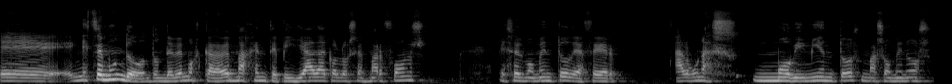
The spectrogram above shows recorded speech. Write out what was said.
Eh, en este mundo donde vemos cada vez más gente pillada con los smartphones, es el momento de hacer algunos movimientos más o menos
